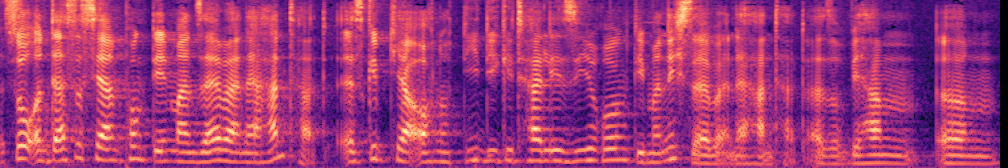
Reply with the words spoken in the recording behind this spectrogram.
ist. So, und das ist ja ein Punkt, den man selber in der Hand hat. Es gibt ja auch noch die Digitalisierung, die man nicht selber in der Hand hat. Also wir haben ähm,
